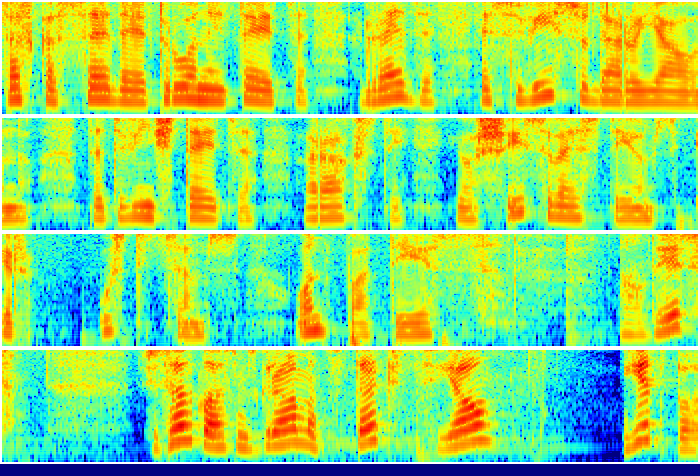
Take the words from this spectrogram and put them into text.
Tas, kas sēdēja tronī, teica: Redzi, es visu daru jaunu. Tad viņš teica: Raksti, jo šis vēstījums ir uzticams un patiess. Paldies! Šis atklāsmes grāmatas teksts jau iet pa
